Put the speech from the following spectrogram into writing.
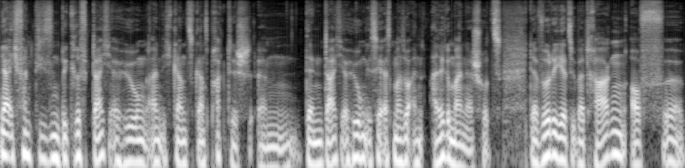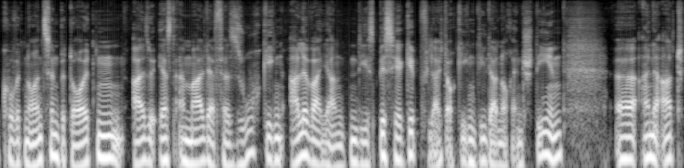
Ja, ich fand diesen Begriff Deicherhöhung eigentlich ganz, ganz praktisch. Ähm, denn Deicherhöhung ist ja erstmal so ein allgemeiner Schutz. Der würde jetzt übertragen auf äh, Covid-19 bedeuten, also erst einmal der Versuch gegen alle Varianten, die es bisher gibt, vielleicht auch gegen die da noch entstehen, eine Art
